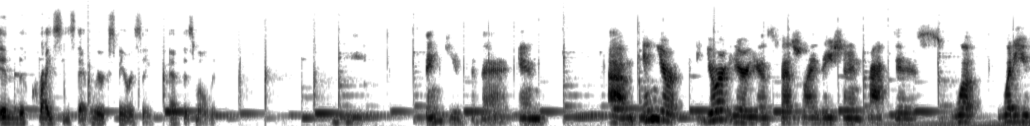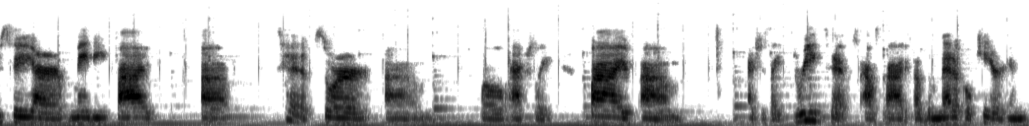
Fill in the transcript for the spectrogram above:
in the crises that we're experiencing at this moment. Thank you for that. And um, in your your area of specialization and practice, what what do you say are maybe five uh, tips or um, well actually five um, I should say three tips outside of the medical care and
